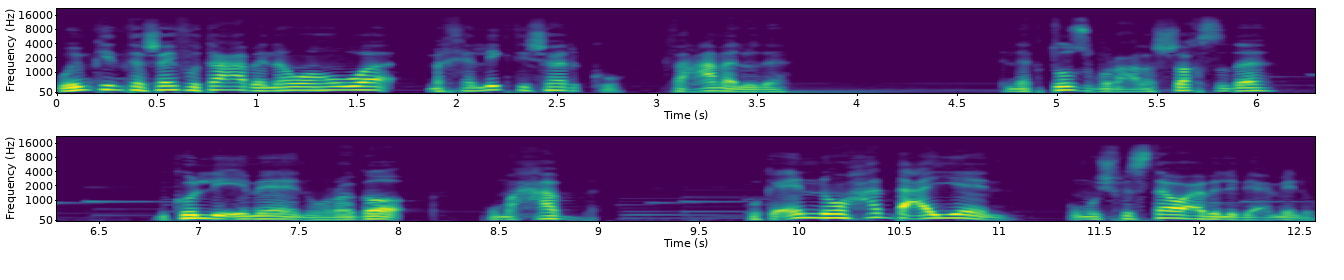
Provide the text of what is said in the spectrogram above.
ويمكن انت شايفه تعب ان هو هو مخليك تشاركه في عمله ده. انك تصبر على الشخص ده بكل ايمان ورجاء ومحبة. وكأنه حد عيان ومش مستوعب اللي بيعمله.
